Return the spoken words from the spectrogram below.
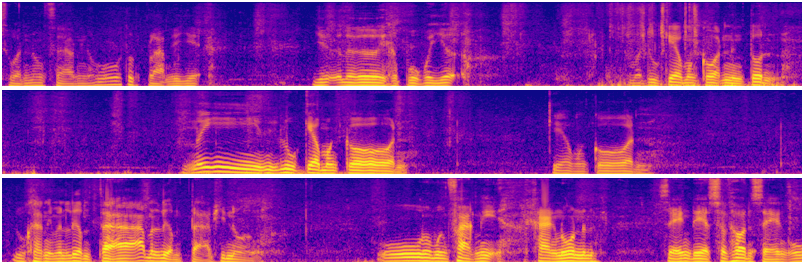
สวนน้องสาวนี่โอ้ต้นปลาล์มเยอะแยะเยอะเลยเขาปลูกไว้เยอะ มาดูแก้วมังกรหนึ่งต้น นี่ลูกแก้วมังกร แก้วมังกร ดูข้างนี้มันเลื่อมตา มันเลื่อมตาพี่น้อง โอ้มาเมืองฝากนี่ข้างโน้นมันแสงแดดสะท้อนแสง โอ้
